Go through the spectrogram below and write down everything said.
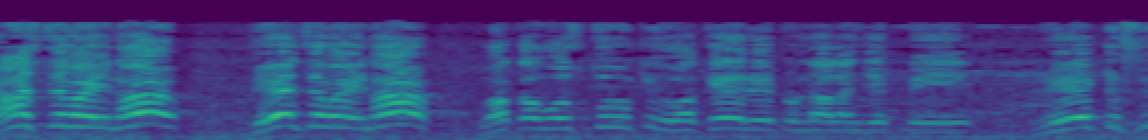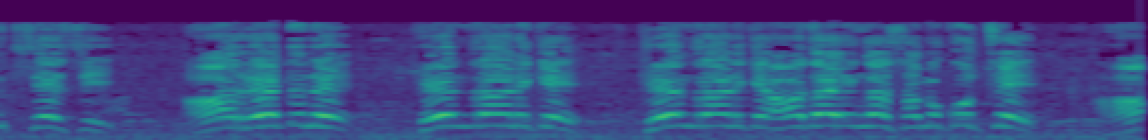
రాష్ట్రమైనా దేశమైనా ఒక వస్తువుకి ఒకే రేటు ఉండాలని చెప్పి రేటు ఫిక్స్ చేసి ఆ రేటుని కేంద్రానికి కేంద్రానికి ఆదాయంగా సమకూర్చి ఆ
